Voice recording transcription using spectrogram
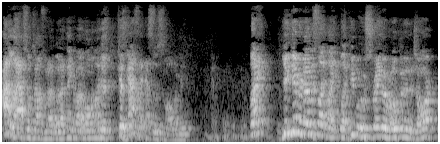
I laugh sometimes when I, when I think about a moment like this, because God's like, that's so small to me. Like, you, you ever notice like, like, like people who strain over opening a jar?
